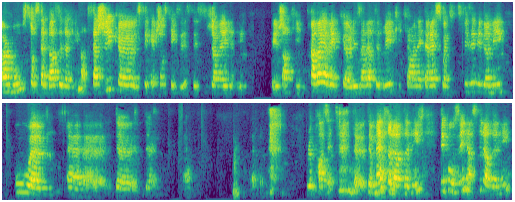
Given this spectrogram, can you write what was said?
un mot sur cette base de données. Donc, sachez que c'est quelque chose qui existe et si jamais il y a des, gens qui travaillent avec euh, les invertébrés et qui ont un intérêt soit d'utiliser des données ou euh, de, de de, mettre leurs données, déposer, merci, leurs données.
